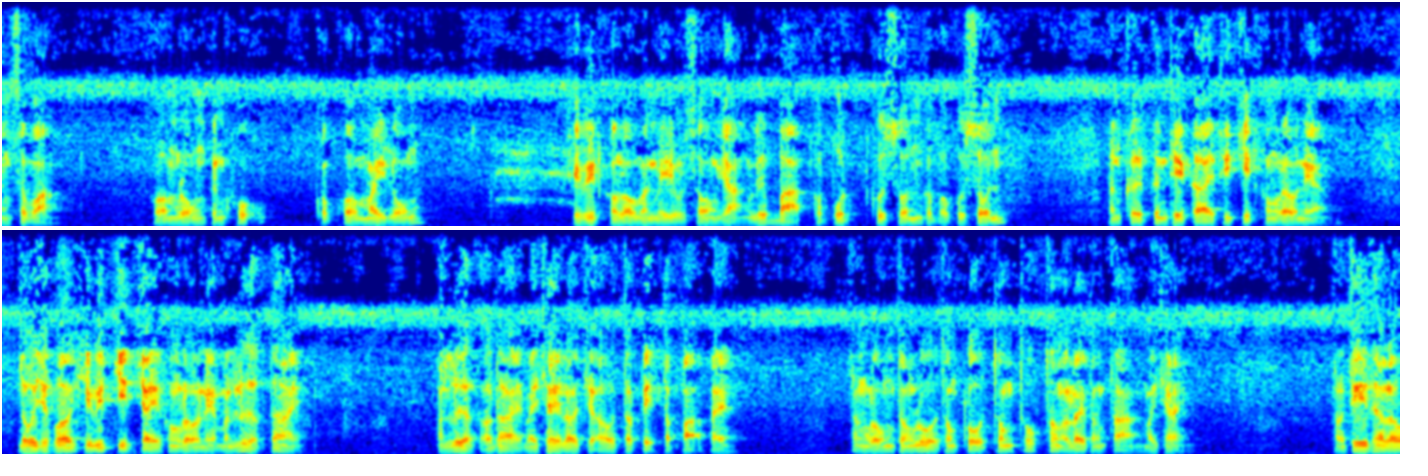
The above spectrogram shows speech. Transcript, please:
งสว่าง ความหลงเป็นคู่กับความไม่หลง ชีวิตของเรามันมีอยู่สองอย่าง หรือบาปกับบุญกุศลกับอกุศล มันเกิดขึ้นที่กายที่จิตของเราเนี่ย โดยเฉพาะชีวิตจิตใจของเราเนี่ย มันเลือกได้ มันเลือกเอาได้ ไม่ใช่เราจะเอาตะเปะตะปะไป ทั้งหลงทั้งรู้ทั้งโกรธทั้งทุกข์ทั้งอะไรต่าง ๆ ไม่ใช่บางทีถ้าเรา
